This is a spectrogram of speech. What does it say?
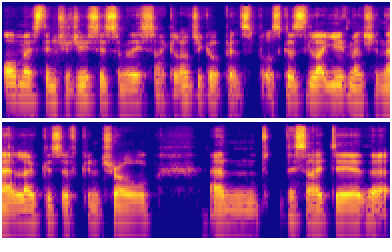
almost introduces some of these psychological principles because like you've mentioned there, locus of control and this idea that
